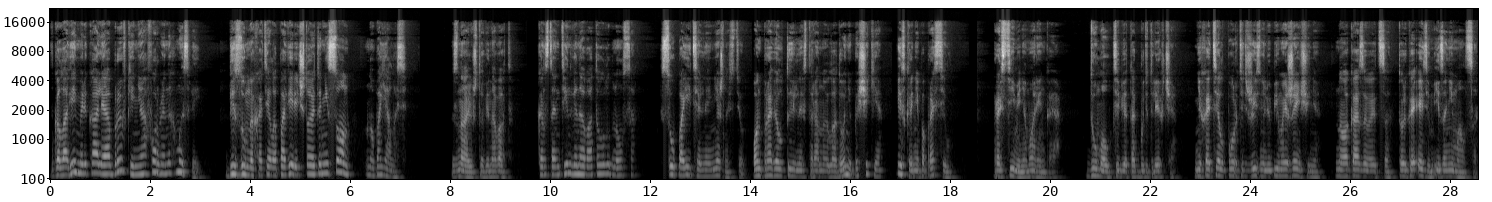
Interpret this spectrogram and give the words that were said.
В голове мелькали обрывки неоформленных мыслей. Безумно хотела поверить, что это не сон, но боялась. «Знаю, что виноват». Константин виновато улыбнулся. С упоительной нежностью он провел тыльной стороной ладони по щеке, искренне попросил. «Прости меня, маленькая. Думал, тебе так будет легче». Не хотел портить жизнь любимой женщине, но, оказывается, только этим и занимался.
